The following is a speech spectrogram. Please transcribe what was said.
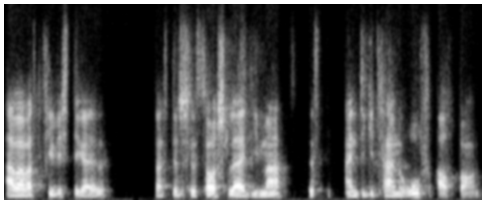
Aber was viel wichtiger ist, was Digital Social ID macht, ist einen digitalen Ruf aufbauen.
